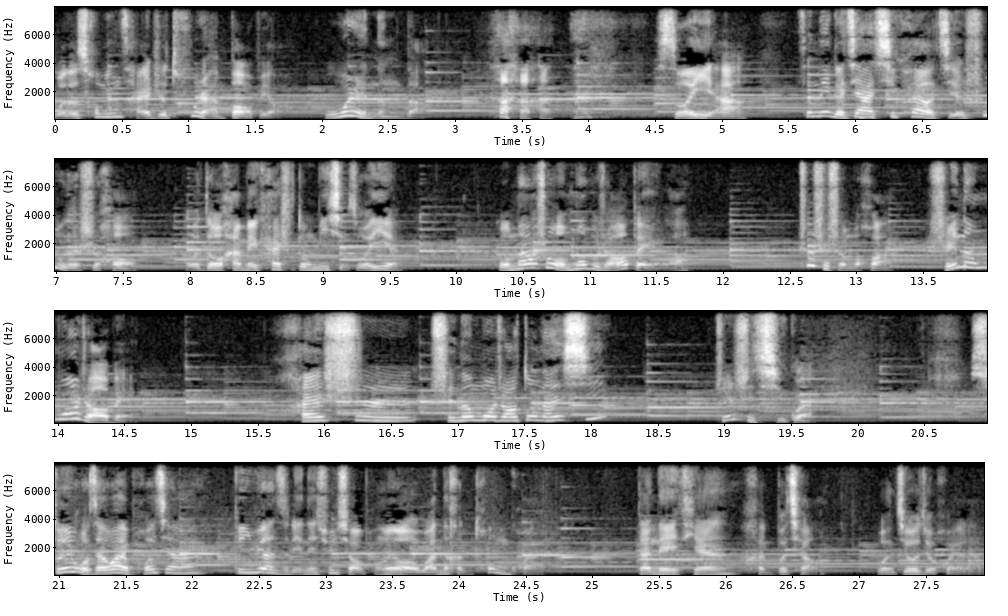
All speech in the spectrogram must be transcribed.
我的聪明才智突然爆表，无人能挡，哈哈哈。所以啊，在那个假期快要结束的时候，我都还没开始动笔写作业，我妈说我摸不着北了，这是什么话？谁能摸着北？还是谁能摸着东南西？真是奇怪。所以我在外婆家跟院子里那群小朋友玩得很痛快。但那天很不巧，我舅舅回来了。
